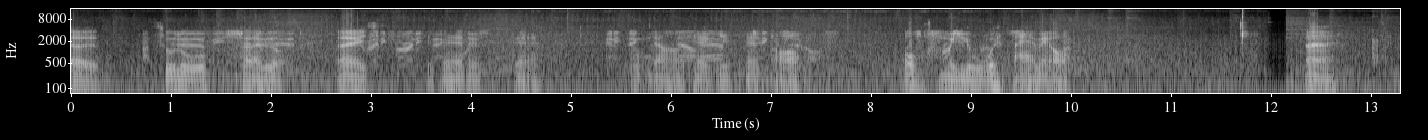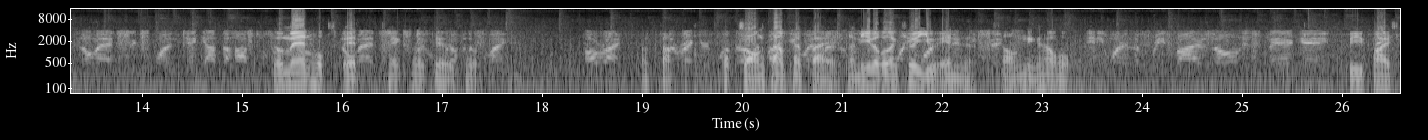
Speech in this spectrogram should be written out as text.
เอ่อซูรูอะไรไม่รู้เอ้ยเทสด้วยแก Move down, take his head off. โอ้ไม่รู้เว้ยแปลไม่ออก อ่า Nomad 6-1, take out the hostiles. Nomad Nomad 61 take hotel cover the flank. All right. เอากลับ62ตามแฟลกไป ตอนนี้เรากำลังช่วย UN 2156 Anyone in the free fire zone is fair game. ฟรีไฟโซ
